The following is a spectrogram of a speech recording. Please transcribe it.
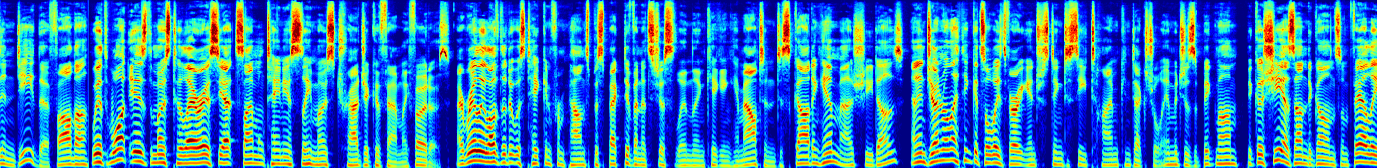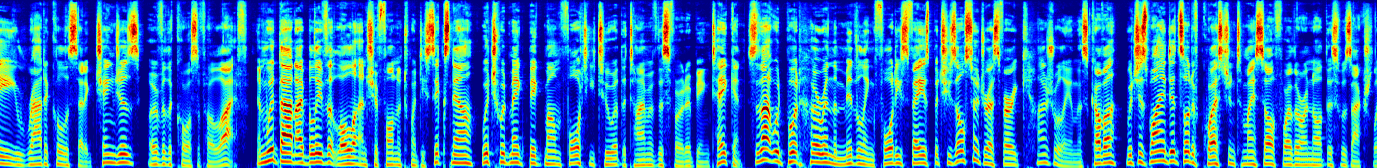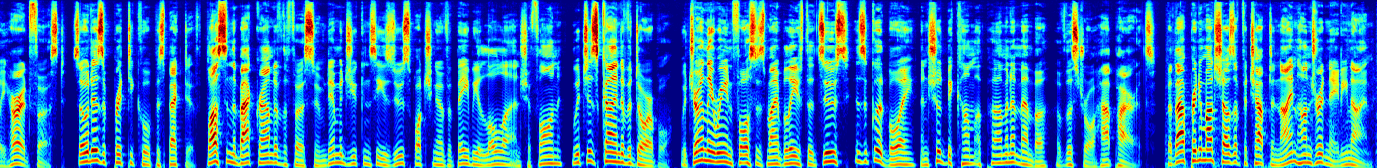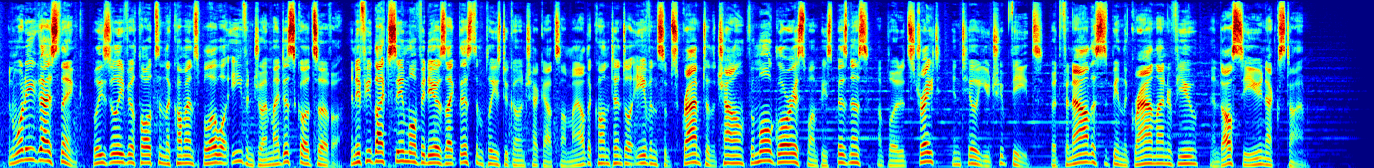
indeed their father, with what is the most hilarious yet simultaneously most tragic of family photos. I really love that it was taken from Pound's perspective and it's just Lin Lin kicking him out and discarding him as she does. And in general, I think it's always very interesting to see time contextual images of Big Mom because she has undergone some fairly radical aesthetic changes over the course of her life. And with that, I believe that Lola and Chiffon are 26 now, which would make Big Mom 42 at the time of this photo being taken. So that would put her in the middling 40s phase, but she's also dressed very casually in this cover, which is why I did sort of question to myself whether or not this was actually her at first. So it is a pretty cool perspective. Plus, in the background of the first zoomed image, you can see Zeus watching over baby Lola and Chiffon, which is kind of adorable, which only reinforces my belief that Zeus is a good boy and should become a permanent member of the Straw Hat Pirates. But that pretty much does it for chapter 989. And what do you guys think? Please do leave your thoughts in the comments below or even join my Discord server. And if you'd like to see more videos like this, then please do go and check out some of my other content or even subscribe to the channel for more glorious One Piece business uploaded straight into your YouTube feeds. But for now, this has been the Grand Line Review, and I'll see you next time.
